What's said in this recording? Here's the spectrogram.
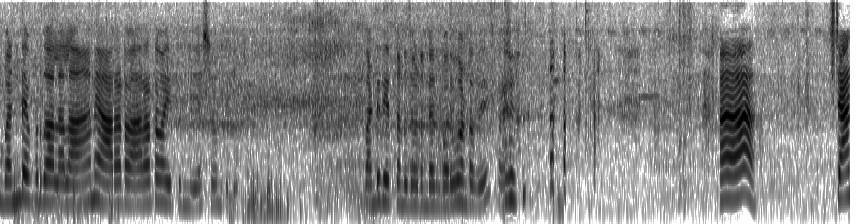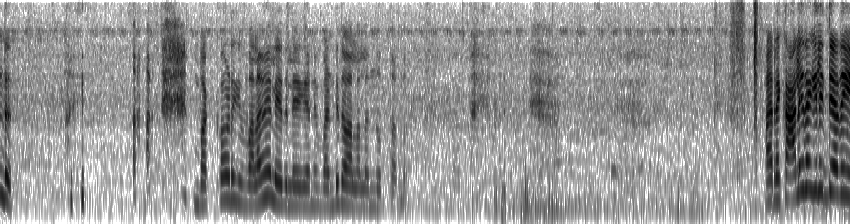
బండి ఎప్పుడు తోలాలా అని ఆరాటం ఆరాటం అవుతుంది యశ్వంత్కి. బండి తీస్తాడు చూడండి అది బరువు ఉంటుంది. ఆ. స్టాండ్. బక్కోడికి బలమే లేదులే కానీ బండి తోలాలని చూస్తాడు. అరే ఖాళీ తగిలిద్ది అది.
